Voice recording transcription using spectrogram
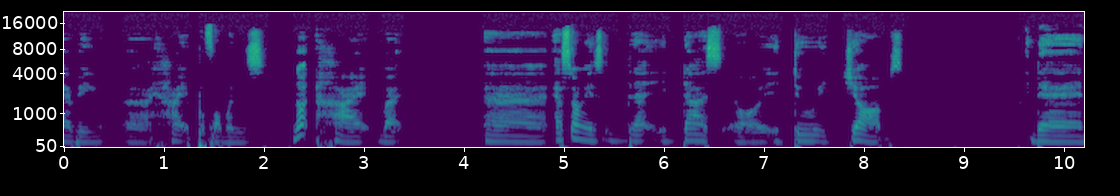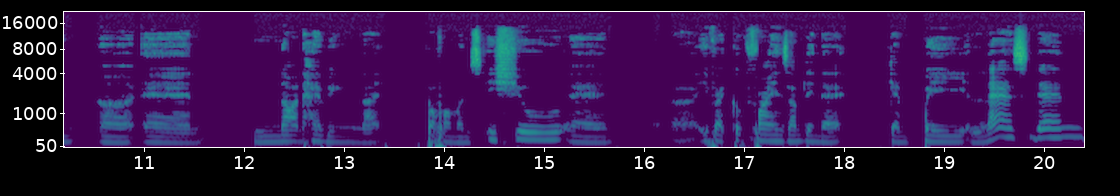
having a high performance. Not high but uh, as long as that it does or it do its jobs then uh, and not having like performance issue and uh, if I could find something that can pay less then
